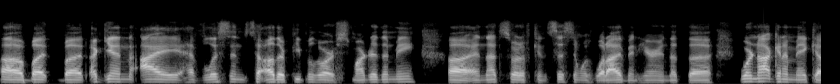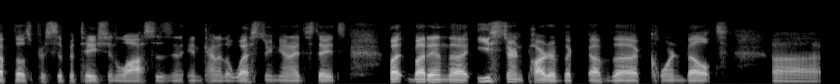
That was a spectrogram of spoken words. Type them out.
uh, but but again, I have listened to other people who are smarter than me, uh, and that's sort of consistent with what I've been hearing. That the we're not going to make up those precipitation losses in, in, kind of the western United States, but but in the eastern part of the of the Corn Belt. Uh,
